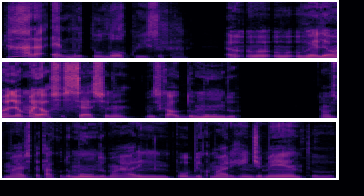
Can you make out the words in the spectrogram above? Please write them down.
Cara, é muito louco isso, cara. O, o, o Rei Leão ele é o maior sucesso, né? Musical do mundo. É o maior espetáculo do mundo, maior em público, maior em rendimento,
